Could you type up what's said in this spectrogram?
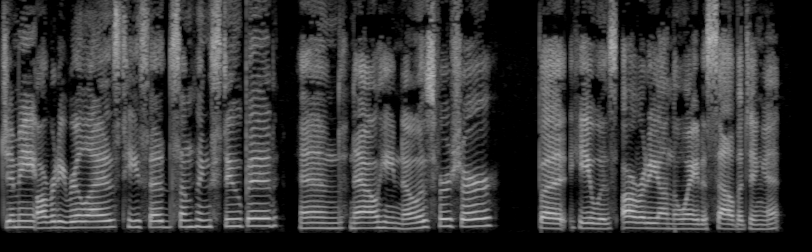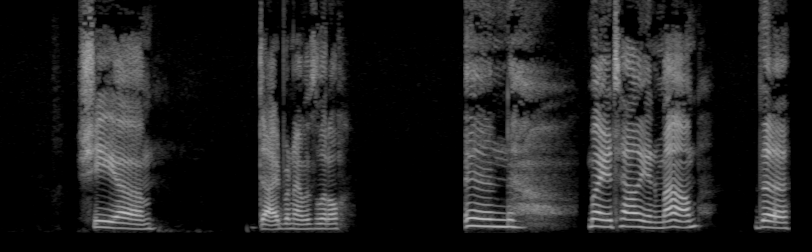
Jimmy already realized he said something stupid, and now he knows for sure, but he was already on the way to salvaging it. She, um, died when I was little. And my Italian mom, the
